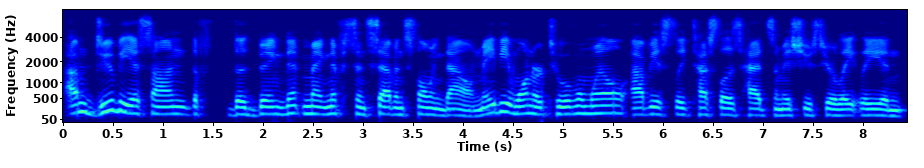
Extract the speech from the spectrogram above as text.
I'm dubious on the the Magnificent Seven slowing down. Maybe one or two of them will. Obviously, Tesla's had some issues here lately, and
